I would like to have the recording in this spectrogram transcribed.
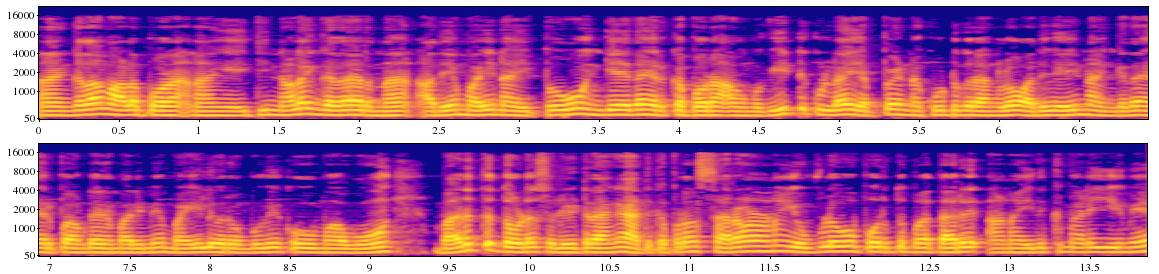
நான் இங்கே தான் வாழ போகிறேன் நான் இத்தனை நாளாக இங்கே தான் இருந்தேன். அதே மாதிரி நான் இப்போவும் இங்கே தான் இருக்க போகிறேன் அவங்க வீட்டுக்குள்ளே எப்போ என்னை கூட்டுக்கிறாங்களோ அதுவே நான் இங்கே தான் இருப்பேன். அப்படின்ற மாதிரியுமே மயில் ரொம்பவே கோவமாகவும் வருத்தத்தோட சொல்லிடுறாங்க. அதுக்கப்புறம் சரவணனும் எவ்வளவோ பொறுத்து பார்த்தாரு. ஆனால் இதுக்கு மேலேயுமே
